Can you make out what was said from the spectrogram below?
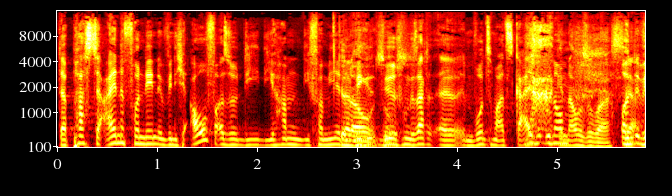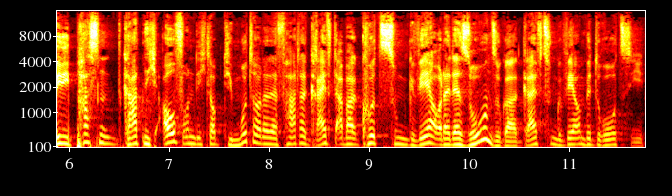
da passt der eine von denen irgendwie nicht auf. Also die die haben die Familie, da, Genau, wie, wie so. du schon gesagt äh, im Wohnzimmer als Geisel Ja, genommen. genau sowas, Und ja. wie die passen gerade nicht auf und ich glaube die Mutter oder der Vater greift aber kurz zum Gewehr oder der Sohn sogar greift zum Gewehr und bedroht sie.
